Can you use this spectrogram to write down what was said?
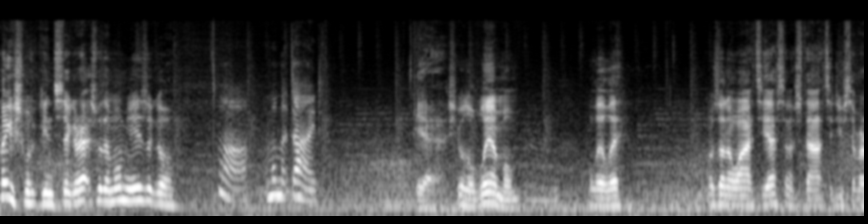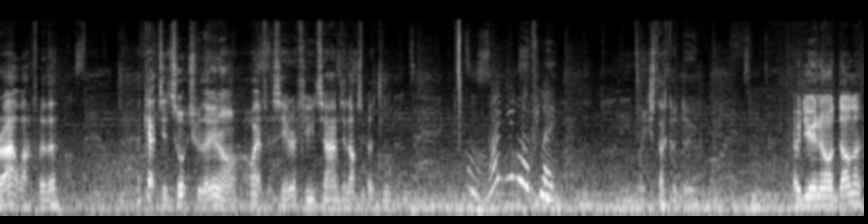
I used to work in cigarettes with her mum years ago. Ah, a mum that died. Yeah, she was lovely, her mum. Lily. I was on a YTS and I started, used to have a right laugh with her. I kept in touch with her, you know. I went to see her a few times in hospital. Oh, aren't you lovely? Least I could do. How do you know Donna?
